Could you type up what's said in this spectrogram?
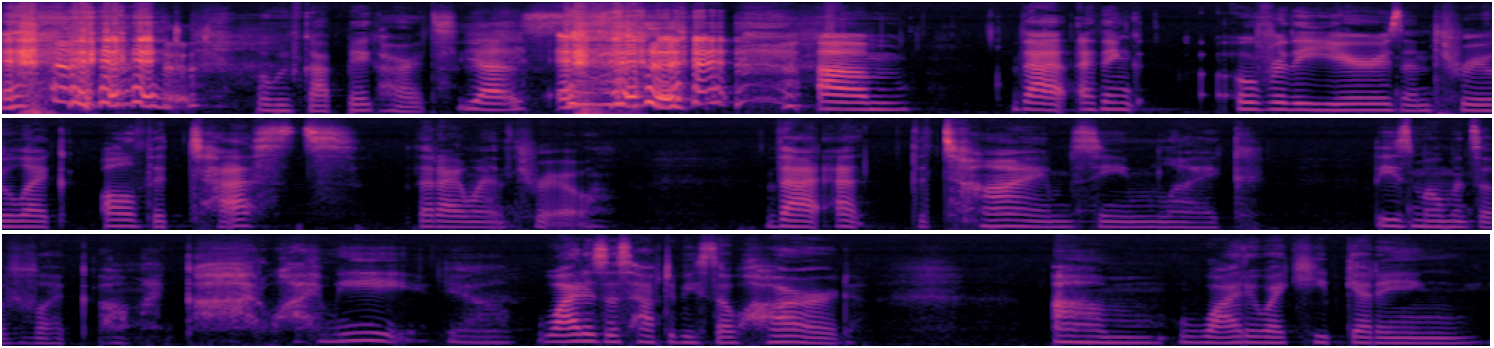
but we've got big hearts. Yes. um, that I think over the years and through like all the tests that I went through, that at the time seemed like these moments of like, oh my God, why me? Yeah. Why does this have to be so hard? Um, why do I keep getting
